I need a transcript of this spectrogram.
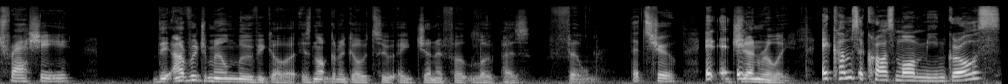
trashy. The average male moviegoer is not going to go to a Jennifer Lopez film. That's true. It, it, it, Generally, it comes across more Mean Girls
